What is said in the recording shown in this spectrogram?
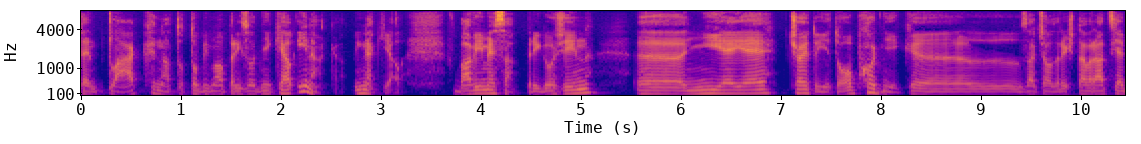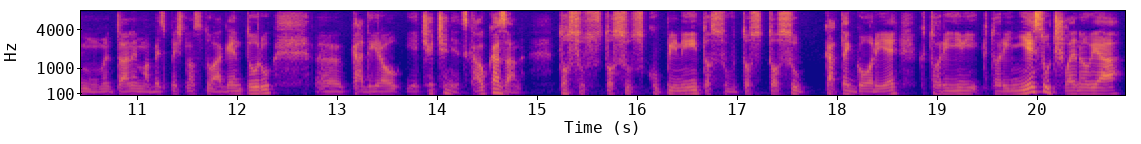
ten tlak na toto by mal prísť od niekiaľ inak, inakiaľ. Bavíme sa, Prigožin e, nie je, čo je to? Je to obchodník. E, začal s reštauráciami, momentálne má bezpečnostnú agentúru. E, Kadyrov je Čečenec, Kaukazan. To sú, to sú skupiny, to sú, to, to sú kategórie, ktorí, ktorí nie sú členovia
